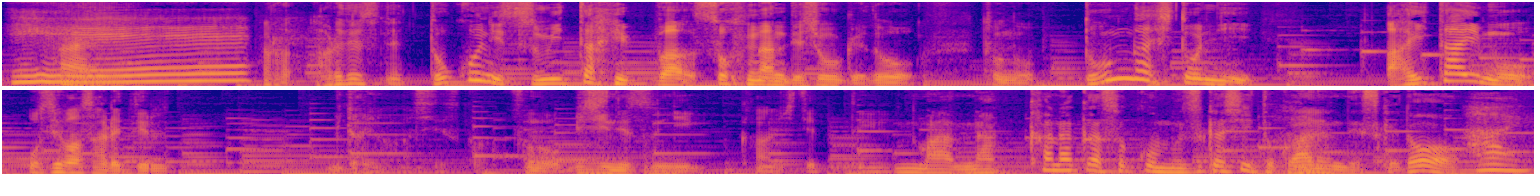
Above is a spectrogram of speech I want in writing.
へえ、だからあれですねどこに住みたいはそうなんでしょうけどそのどんな人に会いたいもお世話されてるみたいな話ですか？そのビジネスに関してっていう。まあなかなかそこ難しいとこあるんですけど、はい。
